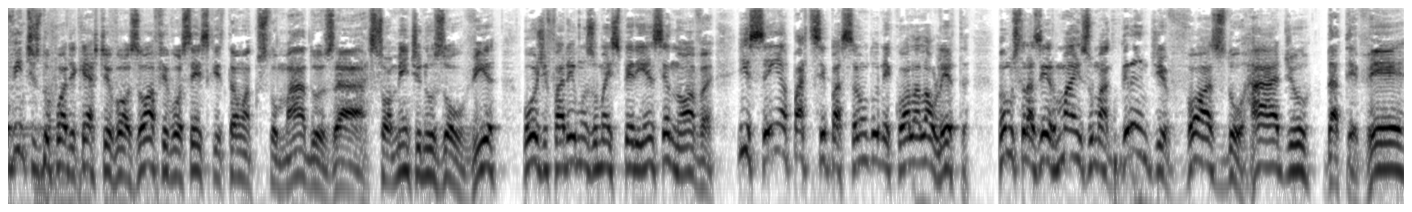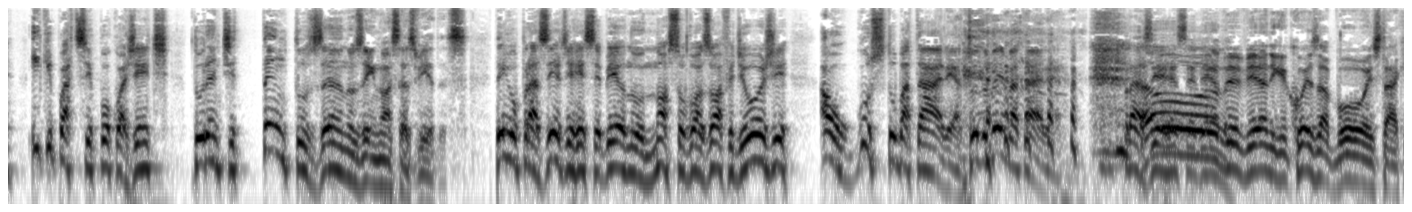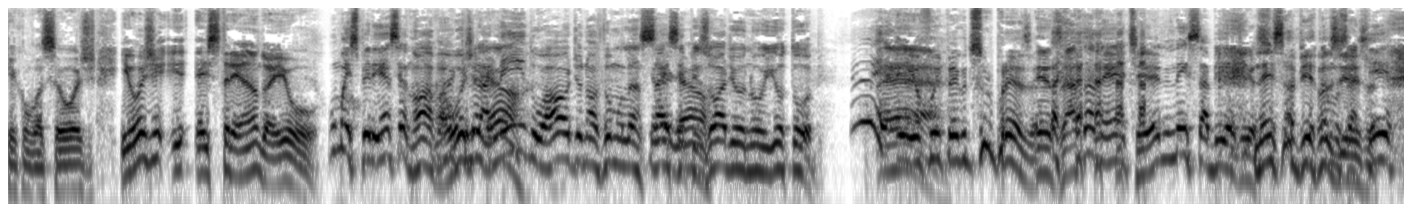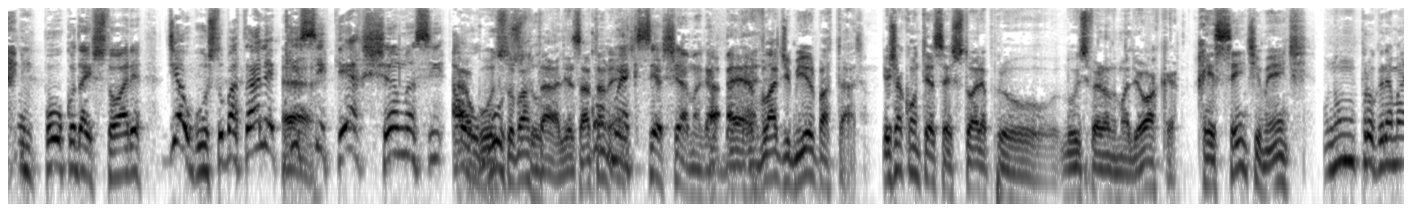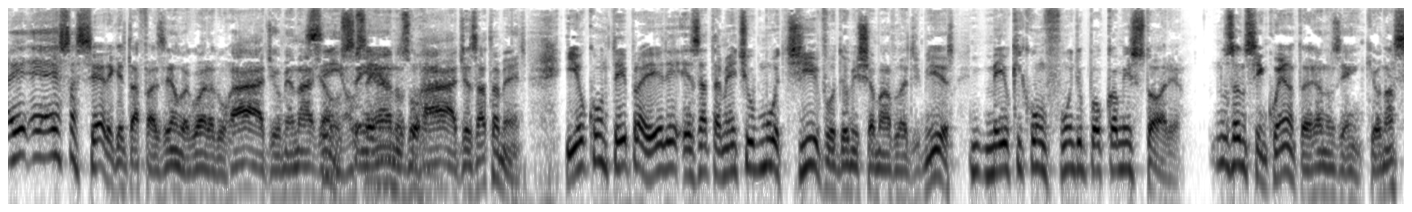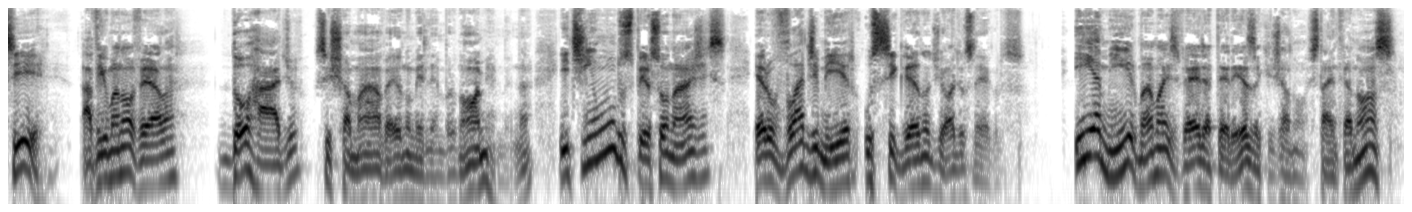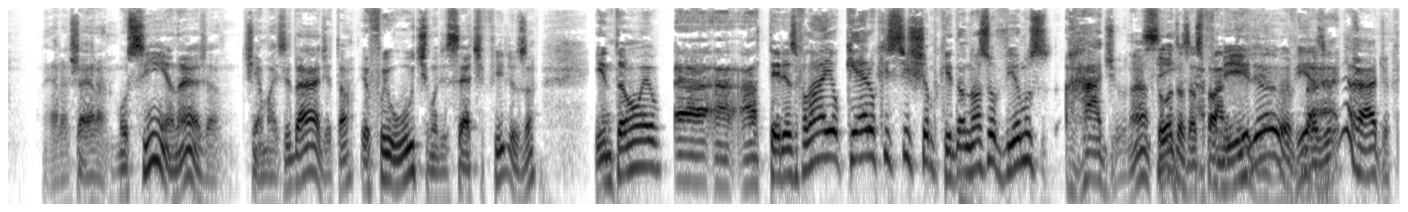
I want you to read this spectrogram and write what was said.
Ouvintes do podcast Voz Off, vocês que estão acostumados a somente nos ouvir, hoje faremos uma experiência nova e sem a participação do Nicola Lauleta. Vamos trazer mais uma grande voz do rádio, da TV e que participou com a gente durante tantos anos em nossas vidas. Tenho o prazer de receber no nosso Voz Off de hoje Augusto Batalha. Tudo bem, Batalha? Prazer oh, recebê-lo. Viviane, que coisa boa estar aqui com você hoje. E hoje estreando aí o... Uma experiência nova. Ah, hoje, além do áudio, nós vamos lançar esse episódio no YouTube. É. Eu fui pego de surpresa. Exatamente, ele nem sabia disso. Nem sabíamos disso. aqui um pouco da história de Augusto Batalha, que é. sequer chama-se Augusto. Augusto Batalha, exatamente. Como é que você chama, Batalha? É, Vladimir Batalha. Eu já contei essa história pro Luiz Fernando Malhoca recentemente, num programa. É, é essa série que ele está fazendo agora do rádio, em homenagem Sim, aos 100, 100 anos do rádio, exatamente. E eu contei para ele exatamente o motivo de eu me chamar Vladimir, meio que confunde um pouco com a minha história. Nos anos 50, anos em que eu nasci, havia uma novela do rádio, que se chamava, eu não me lembro o nome, né? e tinha um dos personagens, era o Vladimir, o cigano de olhos negros. E a minha irmã mais velha, Tereza, que já não está entre nós, era, já era mocinha, né? Já tinha mais idade e tal. Eu fui o último de sete filhos, né? Então eu, a, a, a Tereza falou: Ah, eu quero que se chame, porque nós ouvíamos rádio, né? Sim, Todas as famílias família, Brasil, rádio.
